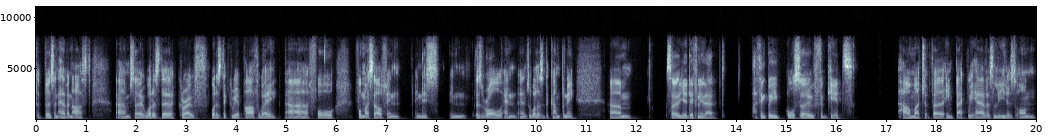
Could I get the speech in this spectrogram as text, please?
the person haven't asked. Um, so, what is the growth? What is the career pathway uh, for for myself in in this in this role and as well as the company? Um, so yeah, definitely that. I think we also forget how much of an impact we have as leaders on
